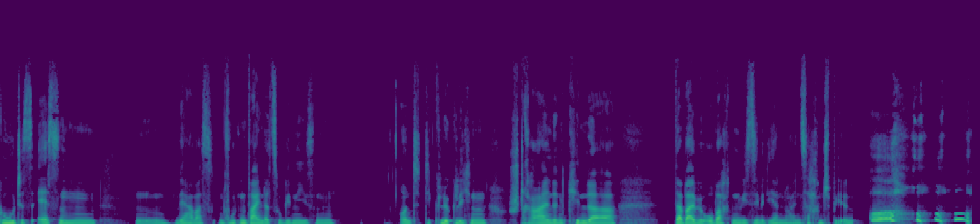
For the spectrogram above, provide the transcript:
gutes Essen, mm, ja, was, einen guten Wein dazu genießen und die glücklichen, strahlenden Kinder dabei beobachten, wie sie mit ihren neuen Sachen spielen. Oh,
